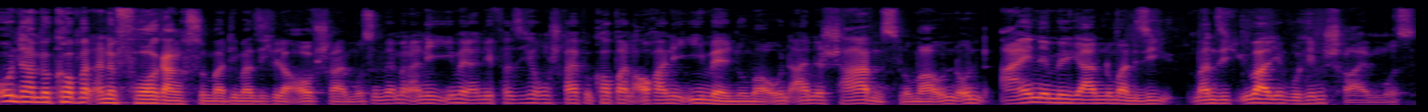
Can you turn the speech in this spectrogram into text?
Und dann bekommt man eine Vorgangsnummer, die man sich wieder aufschreiben muss. Und wenn man eine E-Mail an die Versicherung schreibt, bekommt man auch eine E-Mail-Nummer und eine Schadensnummer und, und eine Milliardennummer, die sich, man sich überall irgendwo hinschreiben muss.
